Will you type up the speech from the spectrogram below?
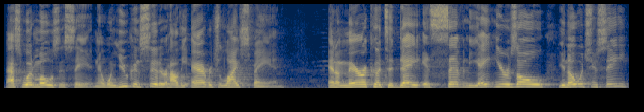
That's what Moses said. Now, when you consider how the average lifespan in America today is 78 years old, you know what you see?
